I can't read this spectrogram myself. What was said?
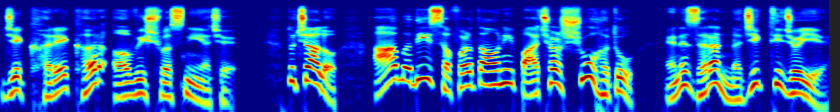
જે ખરેખર અવિશ્વસનીય છે. તો ચાલો, આ બધી સફળતાઓની પાછળ શું હતું એને જરા નજીકથી જોઈએ.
